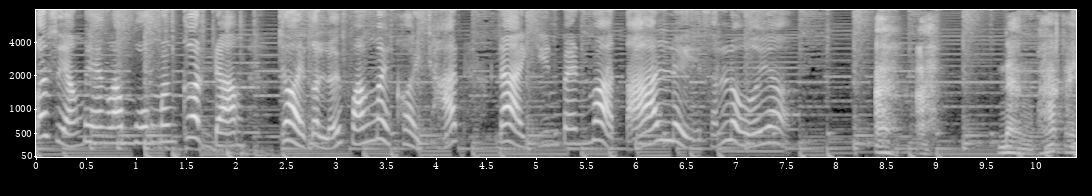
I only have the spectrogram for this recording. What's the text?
ก็เสียงเพลงลำวงมันก็ดัง จ้อยก็เลยฟังไม่ค่อยชัด ได้ยินเป็นว่าตาเหล่ซะเลยอะอะอะ นั่งพักให้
